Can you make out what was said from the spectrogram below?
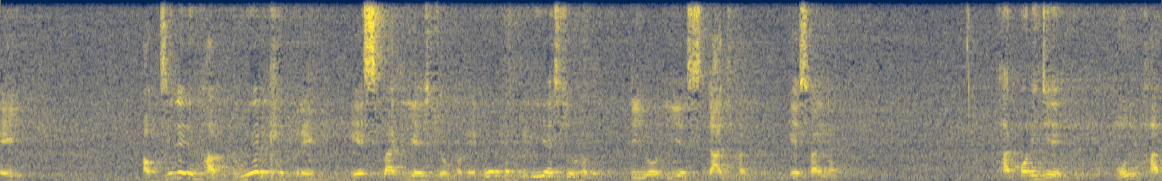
এই অক্সিলারি ভাব এর ক্ষেত্রে এস বা ইএস যোগ হবে। এর ক্ষেত্রে ইএস যোগ হবে। ডিও ইএস ডাজ হয় এস হয় না। তারপরে যে মূল ভাব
